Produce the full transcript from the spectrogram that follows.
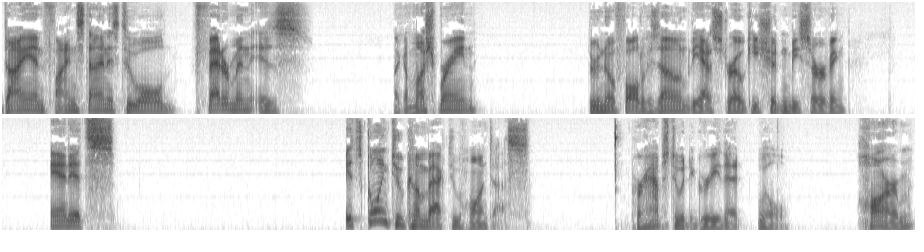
Dianne Feinstein is too old, Fetterman is like a mush brain through no fault of his own, but he had a stroke. He shouldn't be serving. And it's it's going to come back to haunt us, perhaps to a degree that will harm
